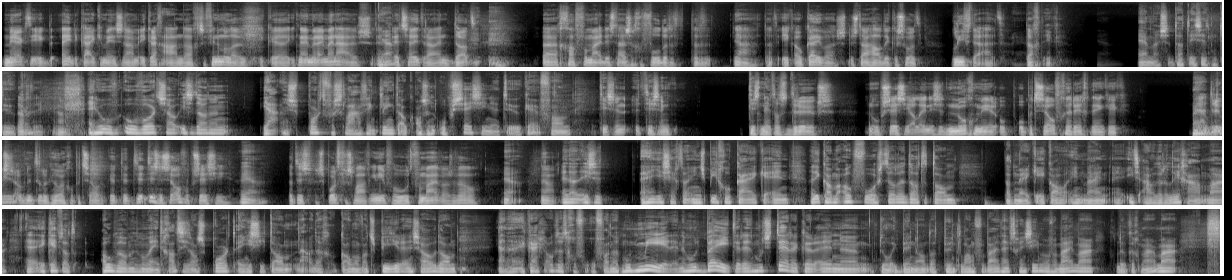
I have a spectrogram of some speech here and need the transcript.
Merkte ik, hé, hey, er kijken mensen naar me, ik krijg aandacht, ze vinden me leuk, ik, eh, ik neem er een mee naar huis, et- Ja. et cetera. En dat eh, gaf voor mij destijds een gevoel dat, het, dat, het- ja, dat ik oké was. Dus daar haalde ik een soort liefde uit, dacht ik. Ja, maar dat is het natuurlijk. hè? Dacht ik, ja. En hoe, hoe wordt zoiets dan een, ja, een sportverslaving? Klinkt ook als een obsessie natuurlijk. Hè? Van, Het is, een, het, is een, het is net als drugs. Een obsessie, alleen is het nog meer op, op het zelf gericht, denk ik. Maar ja, drugs is ook natuurlijk heel erg op het zelf. Het, het, het is een zelfobsessie. ja, Dat is sportverslaving, in ieder geval hoe het voor mij was wel. ja. Ja, En dan is het, hè, je zegt dan in de spiegel kijken. En want ik kan me ook voorstellen dat het dan, dat merk ik al in mijn eh, iets oudere lichaam. Maar eh, ik heb dat ook wel met een moment gehad. Als je dan sport en je ziet dan, nou, dan komen wat spieren en zo. Dan, ja, dan krijg je ook dat gevoel van het moet meer en het moet beter en het moet sterker. En eh, ik bedoel, ik ben al dat punt lang voorbij. Het heeft geen zin meer voor mij, maar gelukkig maar. Maar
